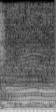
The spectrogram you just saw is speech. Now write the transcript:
sunshine.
